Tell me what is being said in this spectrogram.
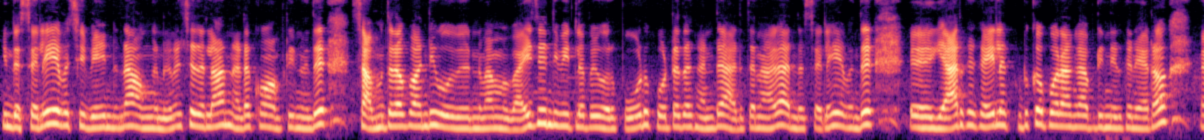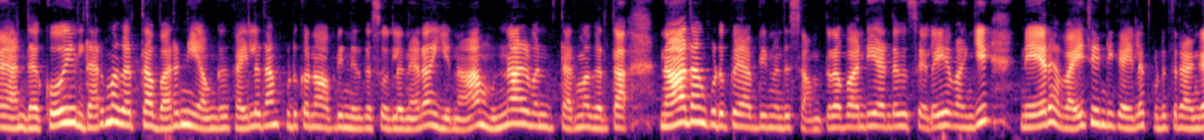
இந்த சிலையை வச்சு வேண்டுனா அவங்க நினச்சதெல்லாம் நடக்கும் அப்படின்னு வந்து சமுத்திரபாண்டி ஒரு நம்ம வைஜெயந்தி வீட்டில் போய் ஒரு போடு போட்டதை கண்டு அடுத்த நாள் அந்த சிலையை வந்து யாருக்கு கையில் கொடுக்க போகிறாங்க அப்படின்னு இருக்க நேரம் அந்த கோயில் தர்மகர்த்தா பரணி அவங்க கையில் தான் கொடுக்கணும் அப்படின்னு இருக்க சொல்ல நேரம் நான் முன்னாள் வந்து தர்மகர்த்தா நான் தான் கொடுப்பேன் அப்படின்னு வந்து சமுத்திரபாண்டி அந்த சிலையை வாங்கி நேராக வைஜெயந்தி கையில் கொடுத்துறாங்க.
